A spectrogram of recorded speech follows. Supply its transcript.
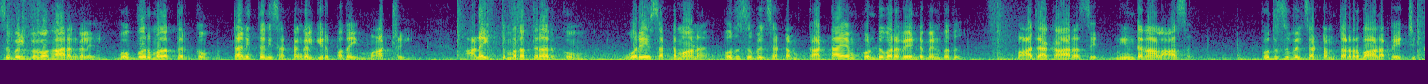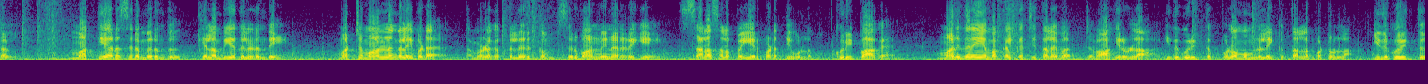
சிவில் விவகாரங்களில் ஒவ்வொரு மதத்திற்கும் தனித்தனி சட்டங்கள் இருப்பதை மாற்றி அனைத்து மதத்தினருக்கும் ஒரே சட்டமான பொது சிவில் சட்டம் கட்டாயம் கொண்டு வர வேண்டும் என்பது பாஜக அரசின் நீண்ட நாள் ஆசை. பொது சிவில் சட்டம் தொடர்பான பேச்சுக்கள் மத்திய அரசிடமிருந்து கிளம்பியதிலிருந்தே மற்ற மாநிலங்களை விட தமிழகத்தில் இருக்கும் சிறுபான்மையினரிடையே சலசலப்பை ஏற்படுத்தியுள்ளது. குறிப்பாக மனிதநேய மக்கள் கட்சி தலைவர் ஜவாஹிருல்லா இது குறித்து புலமும் நிலைக்கு தள்ளப்பட்டுள்ளார். இது குறித்து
